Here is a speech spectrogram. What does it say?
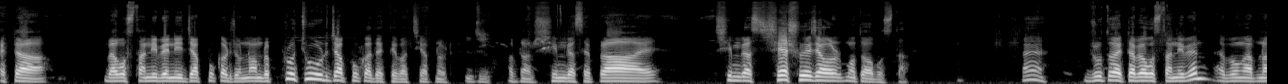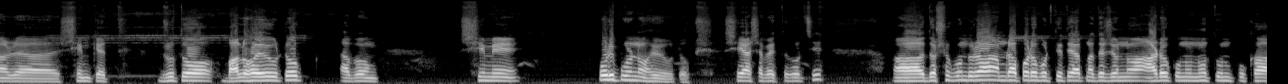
একটা ব্যবস্থা নেবেন এই জাপ পোকার জন্য। আমরা প্রচুর জাপ পোকা দেখতে পাচ্ছি আপনার। জি। আপনার শিম গাছে প্রায় শিম গাছ শেষ হয়ে যাওয়ার মতো অবস্থা। হ্যাঁ দ্রুত একটা ব্যবস্থা নেবেন এবং আপনার আহ, শিম ক্ষেত দ্রুত ভালো হয়ে উঠুক এবং সিমে পরিপূর্ণ হয়ে উঠুক, সে আশা ব্যক্ত করছি। দর্শক বন্ধুরা, আমরা পরবর্তীতে আপনাদের জন্য আরও কোনো নতুন পোকা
